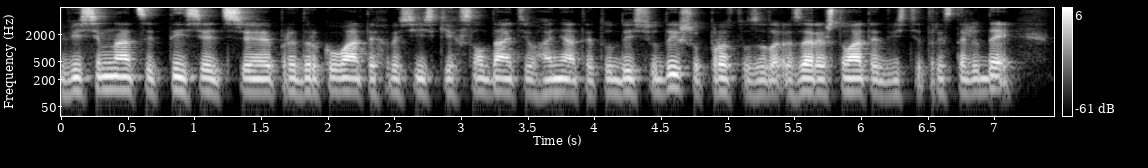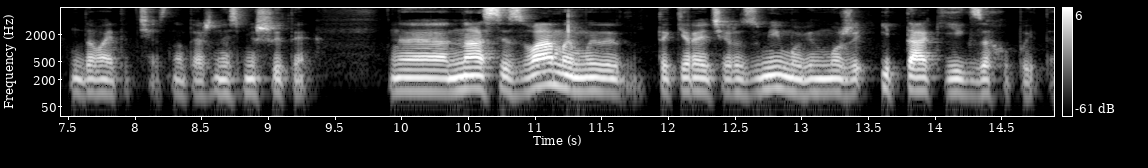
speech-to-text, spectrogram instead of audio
18 тисяч е, придуркуватих російських солдатів ганяти туди-сюди, щоб просто заарештувати 200-300 людей. Ну, давайте чесно, теж не смішити е, нас із вами. Ми такі речі розуміємо, він може і так їх захопити.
